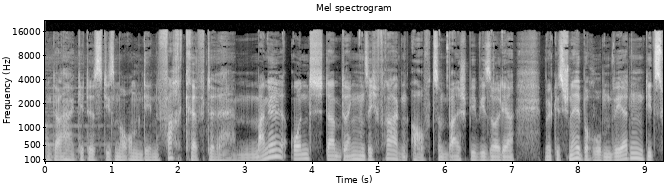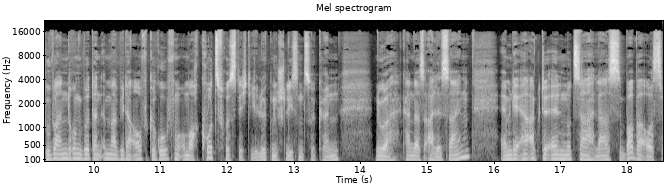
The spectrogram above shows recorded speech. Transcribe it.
Und da geht es diesmal um den Fachkräftemangel und da drängen sich Fragen auf. Zum Beispiel, wie soll der möglichst schnell behoben werden? Die Zuwanderung wird dann immer wieder aufgerufen, um auch kurzfristig die Lücken schließen zu können. Nur kann das alles sein? MDR aktuell Nutzer Lars Bobber aus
